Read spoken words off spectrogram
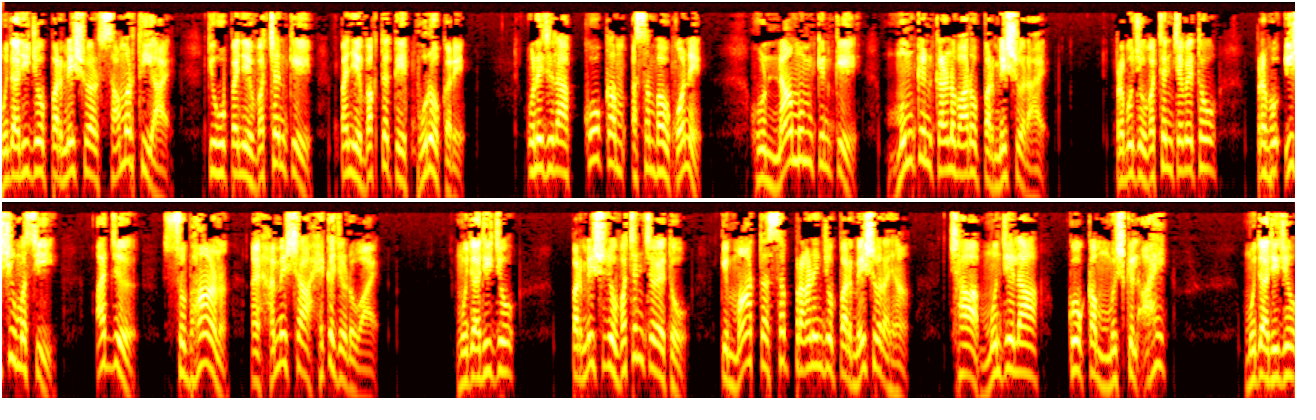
મુજાજી જો પરમેશ્વર સામર્થ્ય આય कि हू पंहिंजे वचन के पैंजे वक़्त ते पूरो करे उन जे लाइ को कमु असंभव कोन्हे हू नामुमकिन के मुमकिन करण वारो परमेश्वर आहे प्रभु जो वचन चवे थो प्रभु ईशू मसीह अॼु सुभाण ऐं हमेशा हिकु जहिड़ो आहे मुजा जीजो परमेश्वर जो वचन चवे थो कि मां त सभु प्राणिन जो परमेश्वरु आहियां छा मुंहिंजे लाइ को कमु मुश्किल आहे मुजा जीजो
